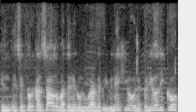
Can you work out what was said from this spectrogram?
el, el, sector calzado va a tener un lugar de privilegio en el periódico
